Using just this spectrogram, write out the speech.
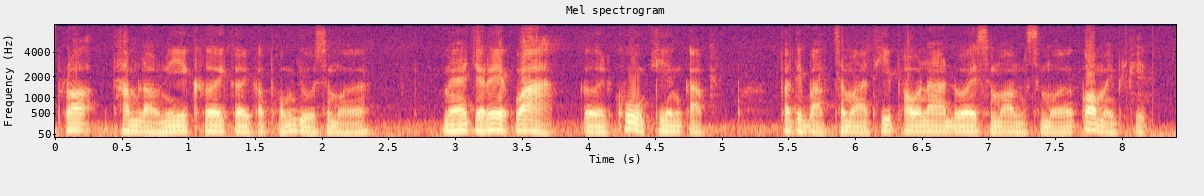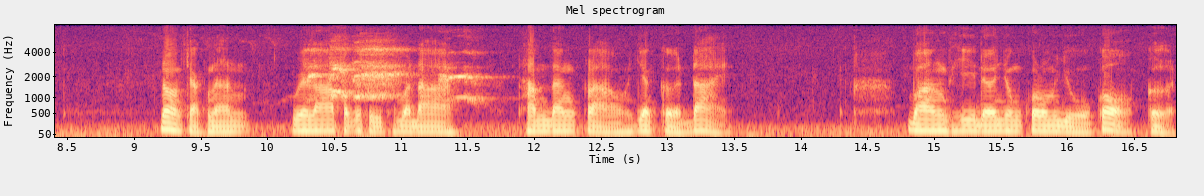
เพราะธรรมเหล่านี้เคยเกิดกับผมอยู่เสมอ แม้จะเรียกว่าเกิดคู่เคียงกับปฏิบัติสมาธิภาวนาโดยสม่ำเสมอก็ไม่ผิด นอกจากนั้นเวลาปกติธรรมดาทำดังกล่าวยังเกิดได้ บางทีเดินจงกรมอยู่ก็เกิด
